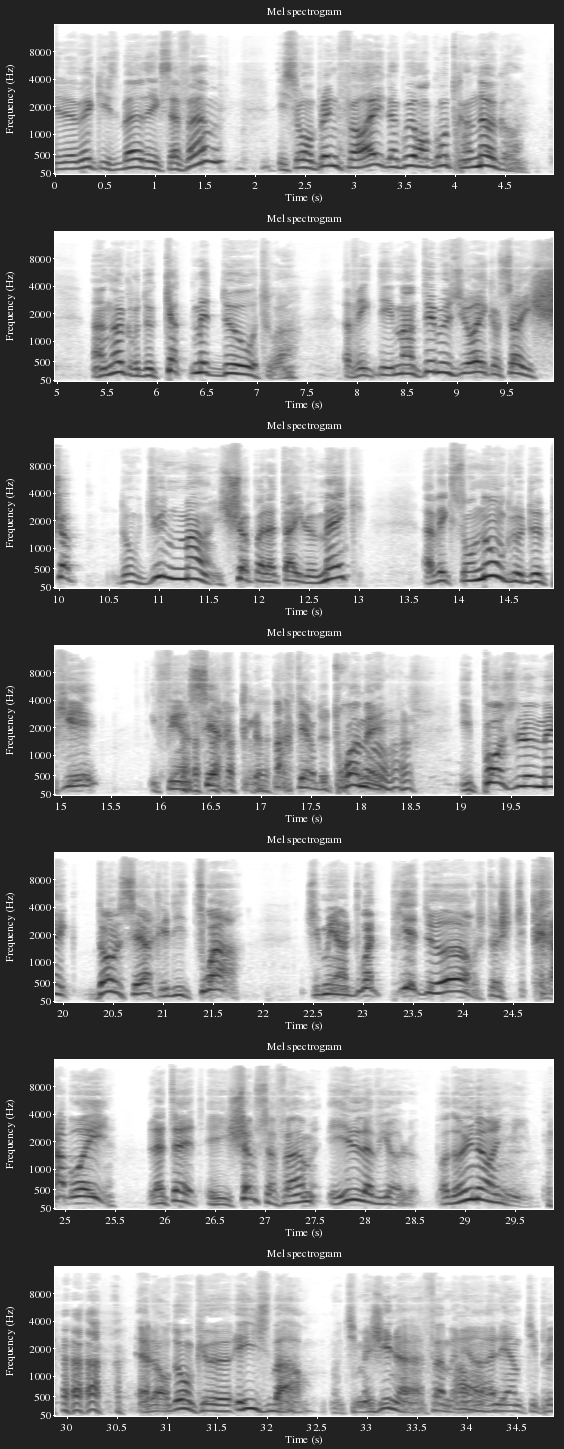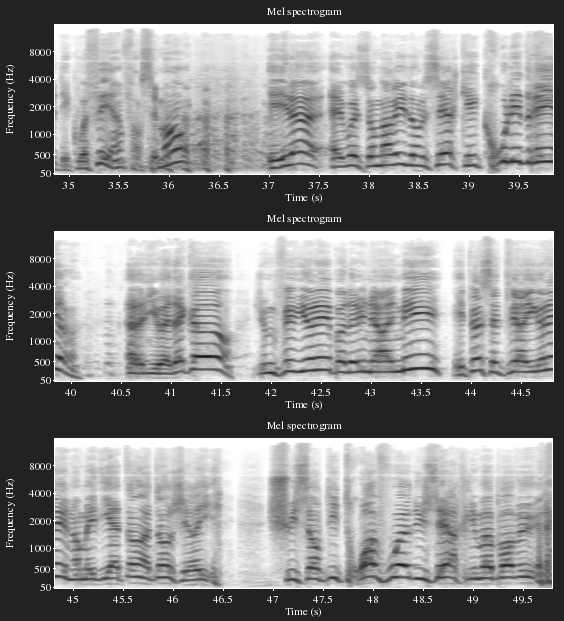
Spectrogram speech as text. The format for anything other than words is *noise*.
le mec qui se balade avec sa femme. Ils sont en pleine forêt. D'un coup, ils rencontrent un ogre. Un ogre de 4 mètres de haut, tu vois. Avec des mains démesurées comme ça. Il chope. Donc, d'une main, il chope à la taille le mec. Avec son ongle de pied, il fait un cercle *laughs* par terre de 3 mètres. Il pose le mec dans le cercle et dit Toi, tu mets un doigt de pied dehors, je te, je te crabouille la tête. Et il chope sa femme et il la viole pendant une heure et demie. *laughs* Alors donc, euh, et il se barre. Donc t'imagines, la femme, elle est, un, elle est un petit peu décoiffée, hein, forcément. *laughs* Et là, elle voit son mari dans le cercle écroulé de rire. Elle dit, ouais, d'accord, je me fais violer pendant une heure et demie, et toi, ça te fait rigoler. Non, mais dis, attends, attends, chérie. Je suis sorti trois fois du cercle, il m'a pas vu. *laughs*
